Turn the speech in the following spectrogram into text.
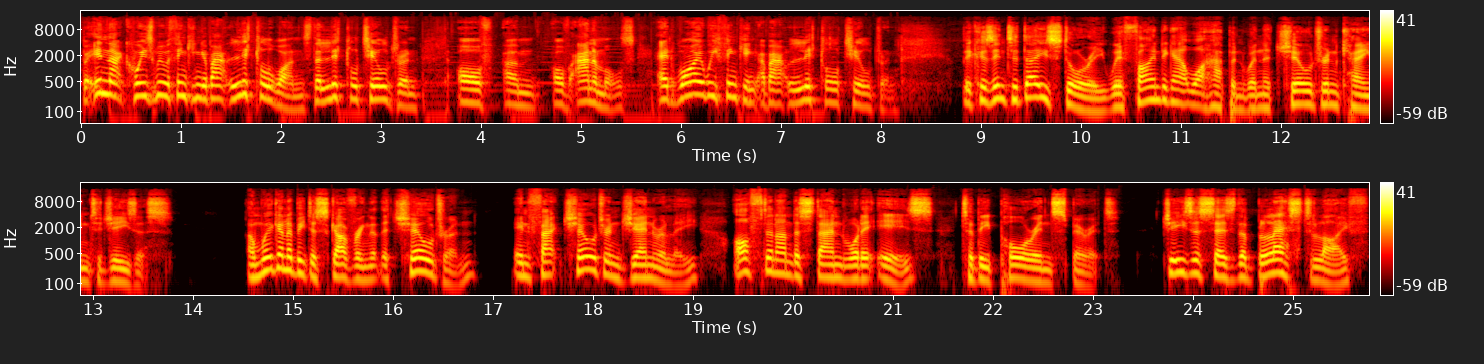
But in that quiz, we were thinking about little ones, the little children of, um, of animals. Ed, why are we thinking about little children? Because in today's story, we're finding out what happened when the children came to Jesus. And we're going to be discovering that the children, in fact, children generally, often understand what it is to be poor in spirit. Jesus says the blessed life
